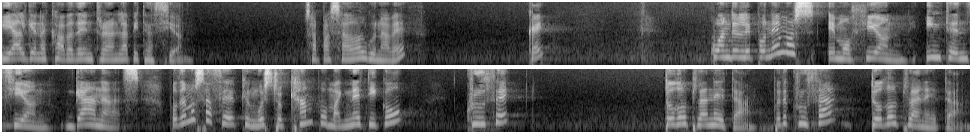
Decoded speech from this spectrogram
Y alguien acaba de entrar en la habitación. ¿Os ha pasado alguna vez? ¿Ok? Cuando le ponemos emoción, intención, ganas, podemos hacer que nuestro campo magnético cruce todo el planeta. Puede cruzar todo el planeta.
